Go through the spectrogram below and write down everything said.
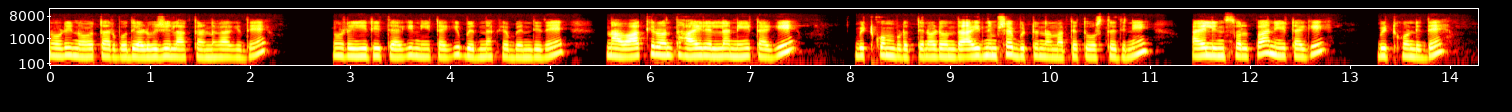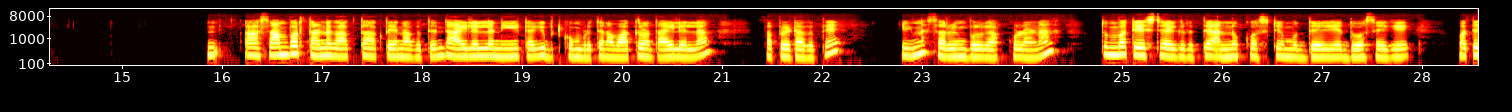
ನೋಡಿ ನೋಡ್ತಾ ಇರ್ಬೋದು ಎರಡು ವಿಜಿಲ್ ಹಾಕಿ ತಣ್ಣಗಾಗಿದೆ. ನೋಡಿ ಈ ರೀತಿಯಾಗಿ ನೀಟಾಗಿ ಬೆದನಕ್ಕೆ ಬೆಂದಿದೆ. ನಾವು ಹಾಕಿರುವಂಥ ಆಯಿಲ್ ಎಲ್ಲ ನೀಟಾಗಿ ಬಿಟ್ಕೊಂಡ್ಬಿಡುತ್ತೆ. ನೋಡಿ ಒಂದು ಐದು ನಿಮಿಷ ಬಿಟ್ಟು ನಾನು ಮತ್ತೆ ತೋರಿಸ್ತಿದ್ದೀನಿ ಆಯಿಲ್ ಇನ್ನು ಸ್ವಲ್ಪ ನೀಟಾಗಿ ಬಿಟ್ಕೊಂಡಿದ್ದೆ. ಆ ಸಾಂಬಾರು ತಣ್ಣಗೆ ಆಗ್ತಾ ಆಗ್ತಾ ಏನಾಗುತ್ತೆ ಅಂದರೆ ಆಯಿಲೆಲ್ಲ ನೀಟಾಗಿ ಬಿಟ್ಕೊಂಡ್ಬಿಡುತ್ತೆ. ನಾವು ಹಾಕಿರೋಂಥ ಆಯಿಲೆಲ್ಲ ಸಪ್ರೇಟ್ ಆಗುತ್ತೆ. ಈಗ ಸರ್ವಿಂಗ್ ಬೌಲ್ಗೆ ಹಾಕ್ಕೊಳ್ಳೋಣ. ತುಂಬ ಟೇಸ್ಟಿಯಾಗಿರುತ್ತೆ ಅನ್ನಕ್ಕೂ ಅಷ್ಟೇ ಮುದ್ದೆಗೆ, ದೋಸೆಗೆ, ಮತ್ತು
